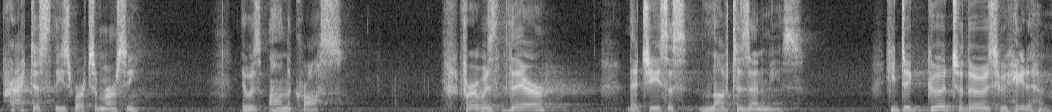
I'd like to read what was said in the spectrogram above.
practice these works of mercy? It was on the cross. For it was there that Jesus loved his enemies. He did good to those who hated him.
